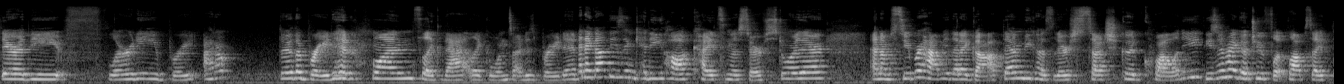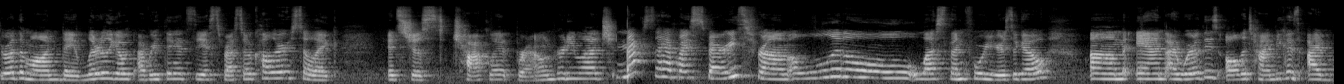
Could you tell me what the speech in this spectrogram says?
they're the flirty braid I don't they're the braided ones like that like one side is braided. And I got these in Kitty Hawk Kites in the surf store there and I'm super happy that I got them because they're such good quality. These are my go-to flip-flops. I throw them on. They literally go with everything. It's the espresso color, so like it's just chocolate brown pretty much. Next, I have my Sperry's from a little less than four years ago. Um, and I wear these all the time because I'm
